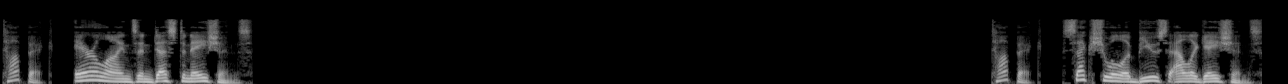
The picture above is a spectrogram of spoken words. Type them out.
Topic: Airlines and destinations Sexual abuse allegations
